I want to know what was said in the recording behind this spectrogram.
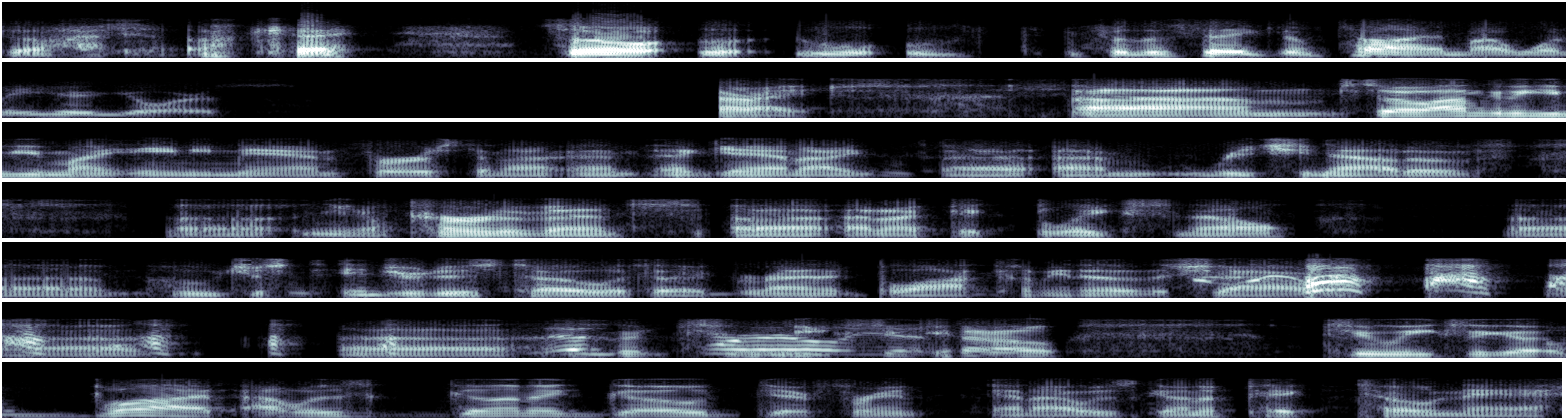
God. Okay. So l- l- for the sake of time, I want to hear yours. All right. Um, so I'm going to give you my Aimee Mann first, and, I, and again, I uh, I'm reaching out of uh, you know current events, uh, and I picked Blake Snell, um, who just injured his toe with a granite block coming out of the shower uh, uh, two brilliant. weeks ago. Two weeks ago, but I was gonna go different, and I was gonna pick Toe Nash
